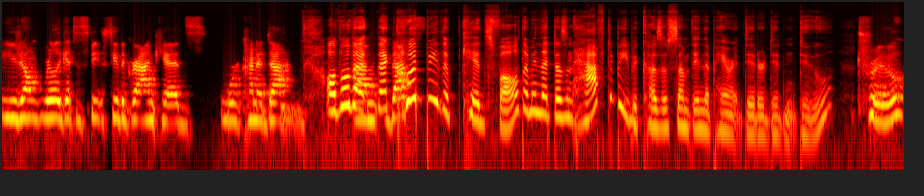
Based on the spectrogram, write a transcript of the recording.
You don't really get to speak, see the grandkids. We're kind of done. Although that um, that could be the kid's fault. I mean, that doesn't have to be because of something the parent did or didn't do. True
